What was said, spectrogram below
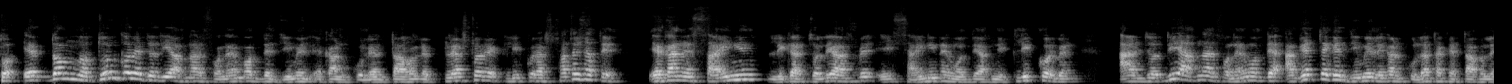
তো একদম নতুন করে যদি আপনার ফোনের মধ্যে জিমেইল অ্যাকাউন্ট খুলেন, তাহলে প্লে স্টোরে ক্লিক করার সাথে সাথে এখানে সাইন ইন লেখা চলে আসবে। এই সাইন ইনের মধ্যে আপনি ক্লিক করবেন। আর যদি আপনার ফোনের মধ্যে আগের থেকে জিমেইল অ্যাকাউন্ট খোলা থাকে, তাহলে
